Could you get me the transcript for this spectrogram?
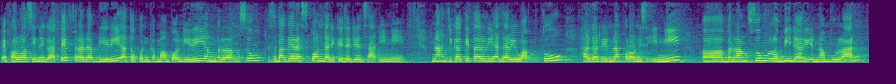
evaluasi negatif terhadap diri ataupun kemampuan diri yang berlangsung sebagai respon dari kejadian saat ini. Nah, jika kita lihat dari waktu, harga diri rendah kronis ini uh, berlangsung lebih dari enam bulan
